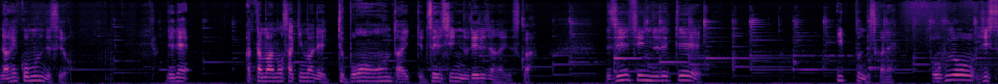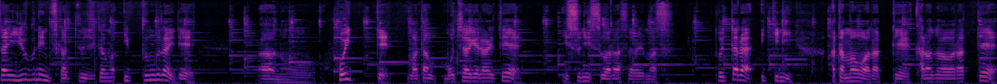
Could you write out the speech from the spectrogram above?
投げ込むんですよ。でね頭の先までジャボーンと入って全身濡れるじゃないですか。で全身濡れて1分ですかねお風呂実際に湯船に浸かってる時間は1分ぐらいであのほいってまた持ち上げられて椅子に座らされます。といったら一気に頭を洗って体を洗って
